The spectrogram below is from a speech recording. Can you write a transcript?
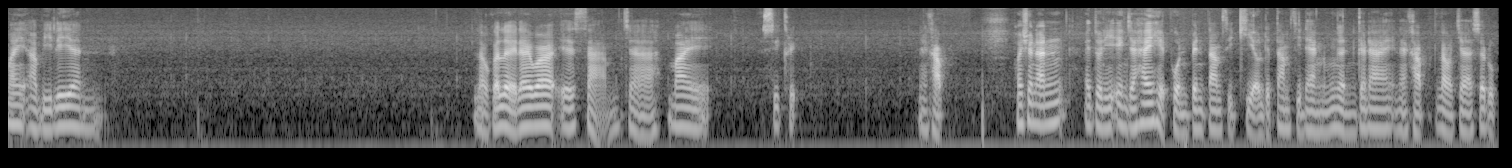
ไม่ abelian เราก็เลยได้ว่า S3 จะไม่ secret นะครับ เพราะฉะนั้นไอ้ตัวนี้เองจะให้เหตุผลเป็นตามสีเขียว หรือตามสีแดงน้ำเงินก็ได้นะครับ เราจะสรุป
